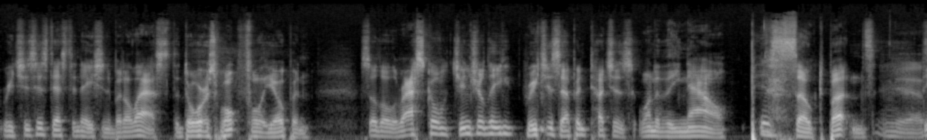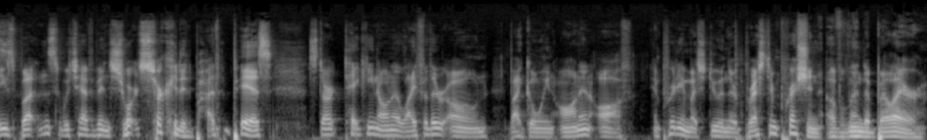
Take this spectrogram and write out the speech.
reaches his destination, but alas, the doors won't fully open. So the rascal gingerly reaches up and touches one of the now piss-soaked buttons. Yes. These buttons, which have been short-circuited by the piss, start taking on a life of their own by going on and off and pretty much doing their best impression of Linda Blair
